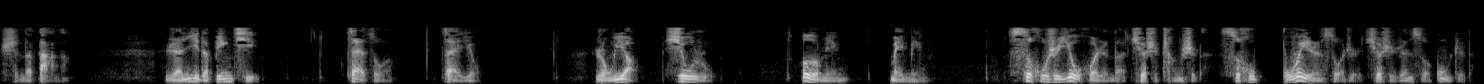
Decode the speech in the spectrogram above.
神的大能、仁义的兵器。在左，在右，荣耀、羞辱、恶名、美名，似乎是诱惑人的，却是诚实的；似乎不为人所知，却是人所共知的；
